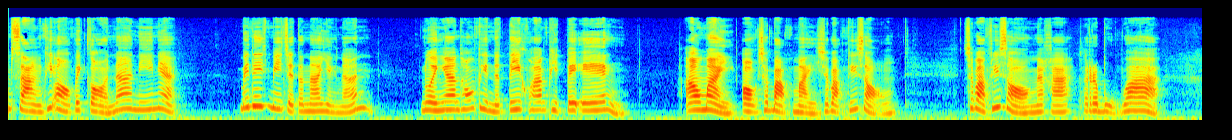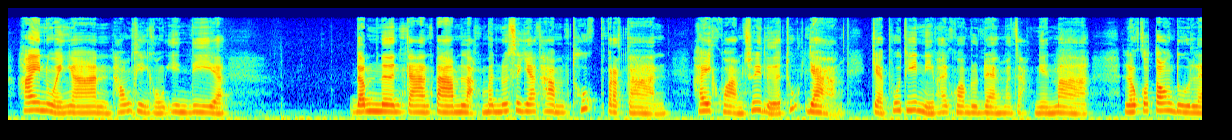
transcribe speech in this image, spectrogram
ำสั่งที่ออกไปก่อนหน้านี้เนี่ย ไม่ได้มีเจตนาอย่างนั้น หน่วยงานท้องถิ่นตีความผิดไปเอง เอาใหม่ออกฉบับใหม่ฉบับที่สอง ฉบับที่สองนะคะระบุว่าให้หน่วยงานท้องถิ่นของอินเดียดำเนินการตามหลักมนุษยธรรมทุกประการ ให้ความช่วยเหลือทุกอย่าง แก่ผู้ที่หนีภัยความรุนแรงมาจากเมียนมา แล้วก็ต้องดูแล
